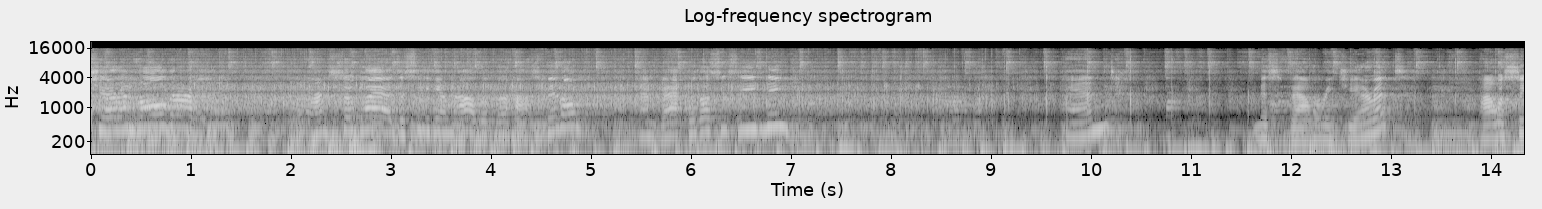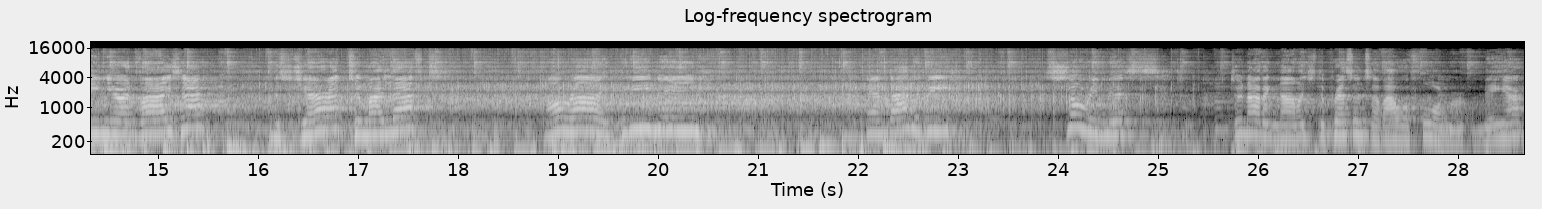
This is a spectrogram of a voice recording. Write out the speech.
Sharon Holder. I'm so glad to see him out of the hospital and back with us this evening. And Miss Valerie Jarrett, our senior advisor. Miss Jarrett to my left. All right, good evening. And I would be so remiss to not acknowledge the presence of our former mayor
